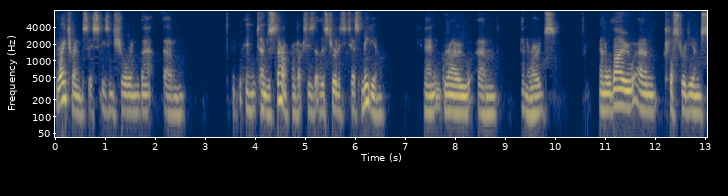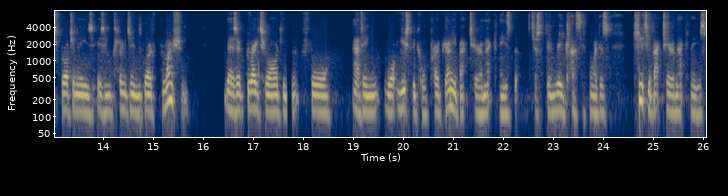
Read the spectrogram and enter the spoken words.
greater emphasis is ensuring that um, in terms of sterile products is that the sterility test medium can grow um, anaerobes. And although um, Clostridium sporogenes is included in the growth promotion, there's a greater argument for adding what used to be called Propionibacterium acnes, but it's just been reclassified as Cutibacterium acnes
